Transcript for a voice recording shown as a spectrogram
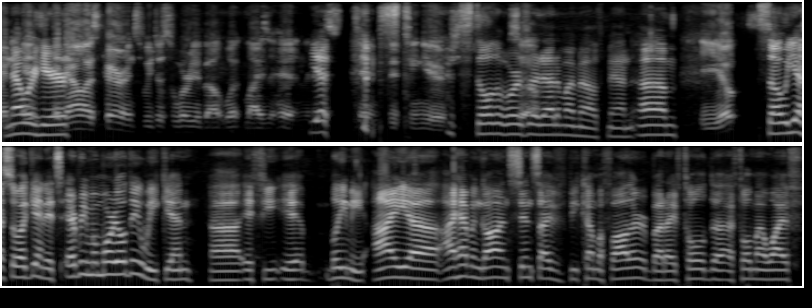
and now we're here. And now, as parents, we just worry about what lies ahead in the Yes. next 10, 15 years. Stole the words So- right out of my mouth, man. Um. Yep. So yeah, so again, it's every Memorial Day weekend. Uh, if you uh, believe me, I uh, I haven't gone since I've become a father, but I've told uh, I've told my wife,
